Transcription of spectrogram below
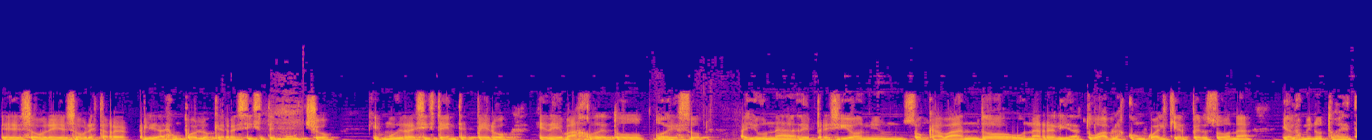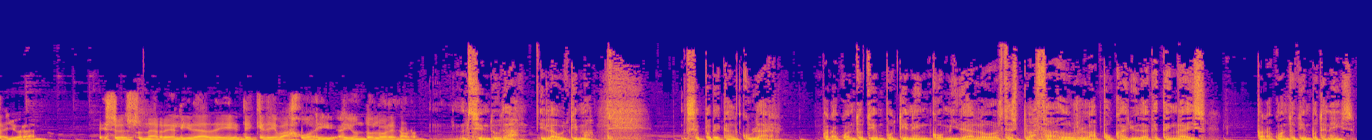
Eh, sobre, sobre esta realidad. Es un pueblo que resiste mucho que es muy resistente, pero que debajo de todo eso hay una depresión y un socavando una realidad. Tú hablas con cualquier persona y a los minutos está llorando. Eso es una realidad de, que debajo hay, hay un dolor enorme. Sin duda. Y la última, ¿se puede calcular para cuánto tiempo tienen comida los desplazados, la poca ayuda que tengáis? ¿Para cuánto tiempo tenéis?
